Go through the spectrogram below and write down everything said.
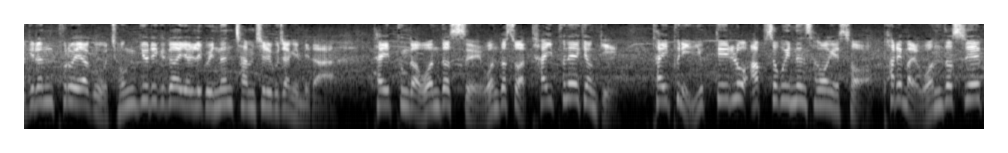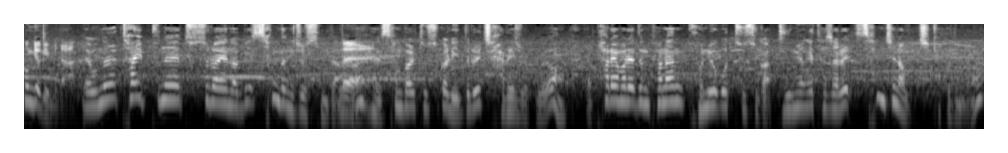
여기는 프로야구 정규리그가 열리고 있는 잠실구장입니다. 타이푼과 원더스, 원더스와 타이푼의 경기. 타이푼이 6대1로 앞서고 있는 상황에서 8회 말 원더스의 공격입니다. 네, 오늘 타이푼의 투수 라인업이 상당히 좋습니다. 네. 선발 투수가 리드를 잘해줬고요. 8회 말에 등판한 권혁우 투수가 두 명의 타자를 삼진아웃 시켰거든요.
